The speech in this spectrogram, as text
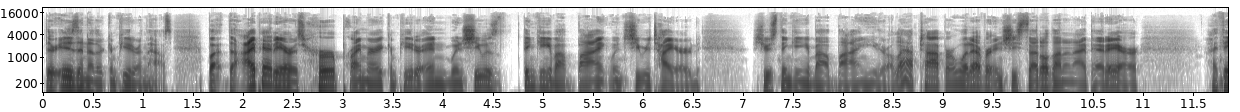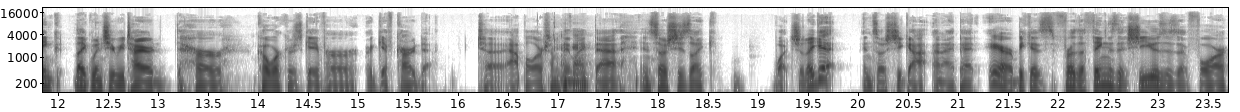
there is another computer in the house, but the iPad Air is her primary computer. And when she was thinking about buying, when she retired, she was thinking about buying either a laptop or whatever, and she settled on an iPad Air. I think like when she retired, her coworkers gave her a gift card to, to Apple or something Okay. like that, and so she's like, "What should I get?" And so she got an iPad Air because for the things that she uses it for,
